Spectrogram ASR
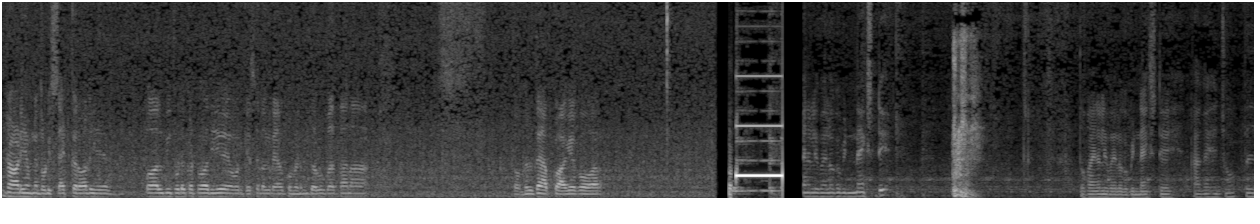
दाढ़ी हमने थोड़ी सेट करवा ली है, बाल भी थोड़े कटवा दिए और कैसे लग रहे हैं आपको मैडम, ज़रूर बताना। तो मिलते हैं आपको आगे को और। फाइनली भाई लोग, अभी नेक्स्ट डे तो फाइनली भाई लोग, अभी नेक्स्ट डे आ गए हैं जॉब पे।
